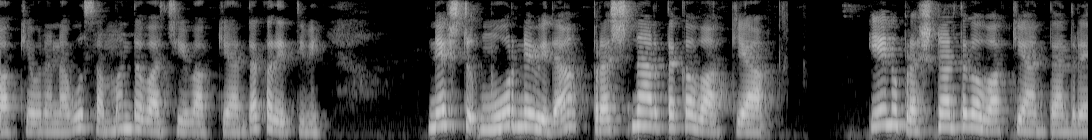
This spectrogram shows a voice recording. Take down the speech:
ವಾಕ್ಯವನ್ನು ನಾವು ಸಂಬಂಧವಾಚಿ ವಾಕ್ಯ ಅಂತ ಕರಿತೀವಿ. ನೆಕ್ಸ್ಟ್ ಮೂರನೇ ವಿಧ, ಪ್ರಶ್ನಾರ್ಥಕ ವಾಕ್ಯ. ಏನು ಪ್ರಶ್ನಾರ್ಥಕ ವಾಕ್ಯ ಅಂತಂದರೆ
